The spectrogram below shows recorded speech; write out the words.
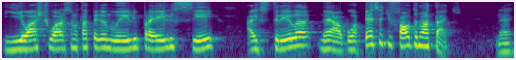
e eu acho que o Arsenal está pegando ele para ele ser a estrela, né? A, a peça que falta no ataque, né?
